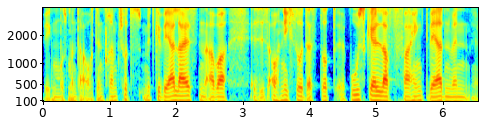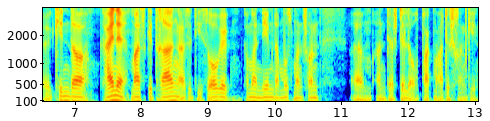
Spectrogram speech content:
Deswegen muss man da auch den Fremdschutz mit gewährleisten. Aber es ist auch nicht so, dass dort äh, Bußgelder verhängt werden, wenn äh, Kinder keine Maske tragen. Also die Sorge kann man nehmen, da muss man schon ähm, an der Stelle auch pragmatisch rangehen.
